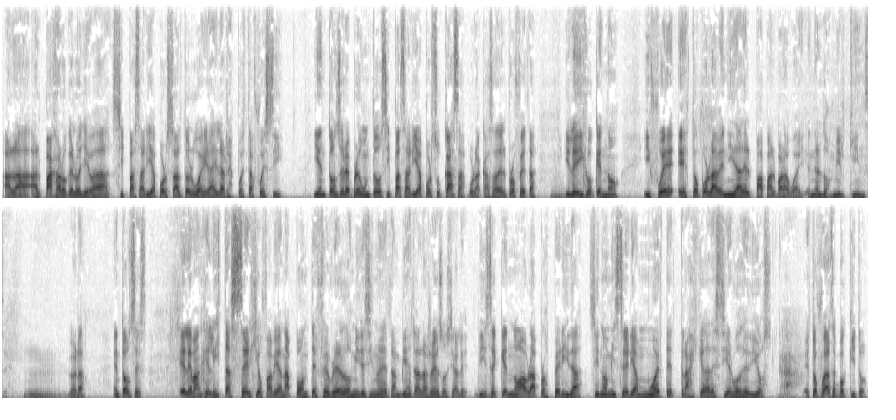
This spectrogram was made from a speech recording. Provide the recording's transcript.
a la- al pájaro que lo llevaba si pasaría por Salto del Guairá y la respuesta fue sí. Y entonces le preguntó si pasaría por su casa, por la casa del profeta, y le dijo que no. Y fue esto por la venida del Papa al Paraguay en el 2015. Mm. ¿verdad? Entonces, el evangelista Sergio Fabián Aponte, febrero de 2019, también está en las redes sociales, dice que no habrá prosperidad, sino miseria, muerte trágica de siervos de Dios. Esto fue hace poquito.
